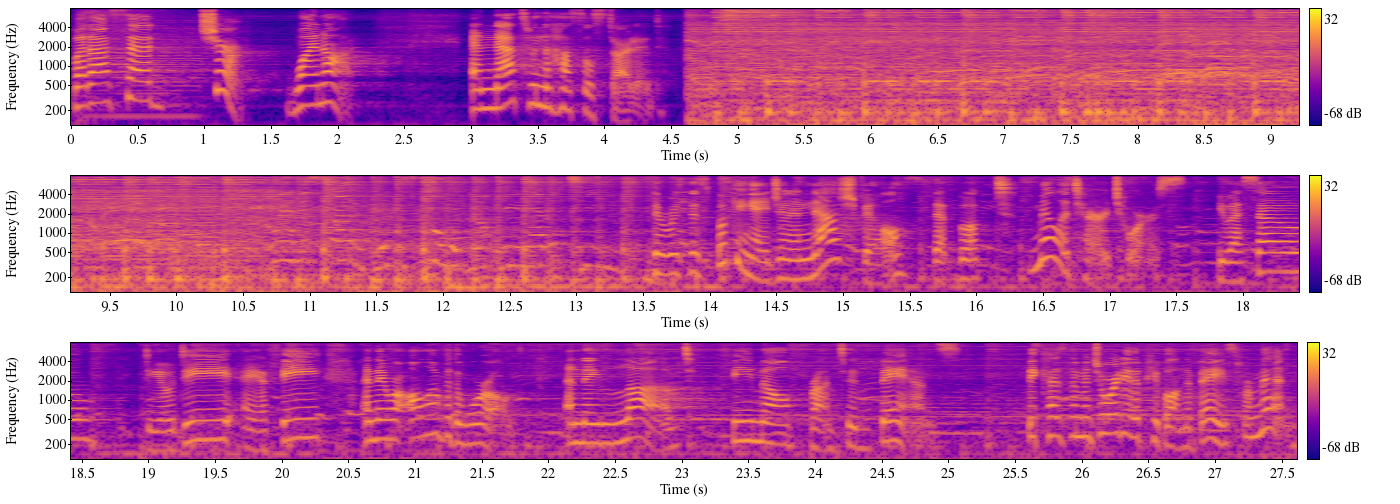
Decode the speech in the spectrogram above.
But I said, sure, why not? And that's when the hustle started. There was this booking agent in Nashville that booked military tours USO, DoD, AFE, and they were all over the world. And they loved female fronted bands because the majority of the people on the base were men.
